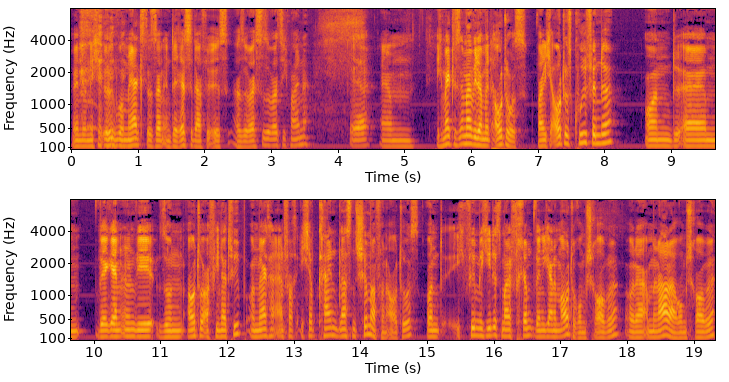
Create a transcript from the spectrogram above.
wenn du nicht irgendwo merkst, dass da ein Interesse dafür ist. Also weißt du so, was ich meine? Ja. Ähm, ich merke das immer wieder mit Autos, weil ich Autos cool finde und ähm, wäre gern irgendwie so ein autoaffiner Typ und merke halt einfach, ich habe keinen blassen Schimmer von Autos und ich fühle mich jedes Mal fremd, wenn ich an einem Auto rumschraube oder am Lader rumschraube.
